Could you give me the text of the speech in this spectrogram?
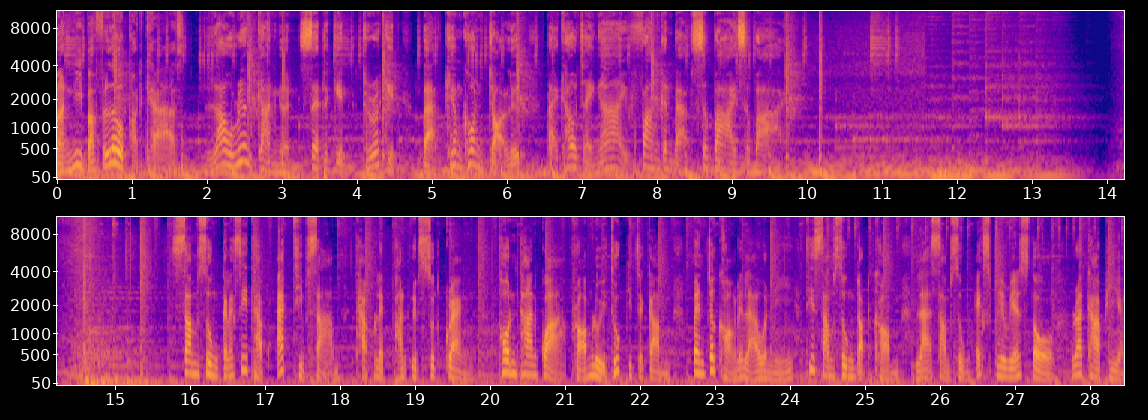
Money Buffalo Podcast เล่าเรื่องการเงินเศรษฐกิจ ธุรกิจ แบบเข้มข้นเจาะลึก แต่เข้าใจง่ายฟังกันแบบสบายสบาย Samsung Galaxy Tab Active 3 แท็บเล็ตพันอึดสุดแกร่ง ทนทานกว่าพร้อมลุยทุกกิจกรรม เป็นเจ้าของได้แล้ววันนี้ที่ samsung.com และ Samsung Experience Store ราคาเพียง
